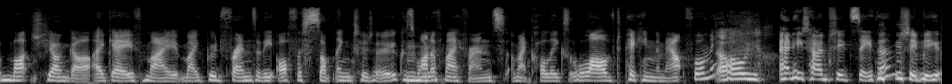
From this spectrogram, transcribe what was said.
much younger, I gave my, my good friends at the office something to do because one of my friends, my colleagues, loved picking them out for me. Mm-hmm. Oh, yeah. Anytime she'd see them, she'd be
